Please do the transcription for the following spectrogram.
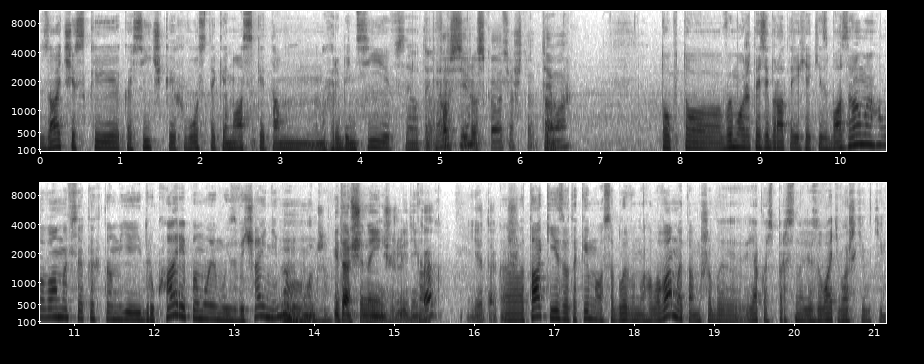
зачіски, косічки, хвостики, маски, там гребінці, все отаке. Фарсіровська ця ж Так. Тобто ви можете зібрати їх як із базовими головами, всяких там є і Друкхарі, по-моєму, і звичайні. Ну, Мгм. отже. І там ще на інших літніках є також. Е, Так, і з такими особливими головами, там, щоб якось персоналізувати ваш кілтім.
